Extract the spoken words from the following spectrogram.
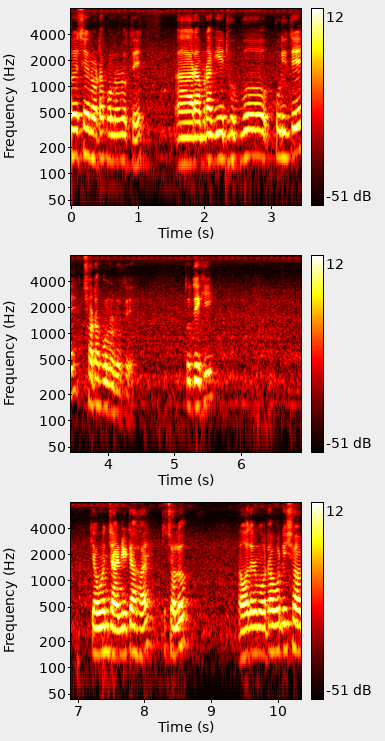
রয়েছে নটা পনেরোতে। আর আমরা গিয়ে ঢুকবো পুরীতে ছটা পনেরোতে। তো দেখি কেমন জার্নিটা হয়। তো চলো, আমাদের মোটামুটি সব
